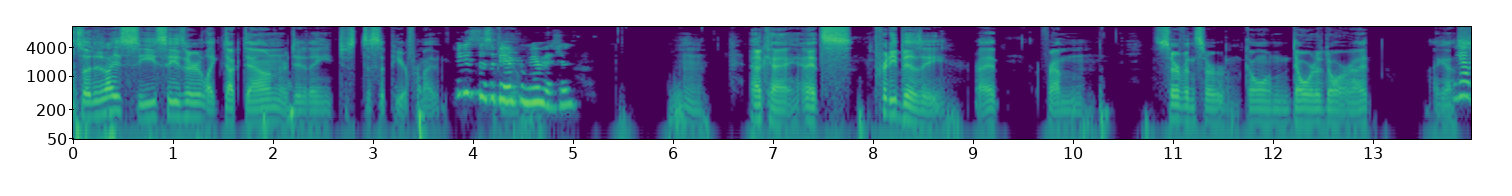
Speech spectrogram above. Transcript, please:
so did I see Caesar like duck down, or did they just disappear from my? He just disappeared from your vision. Hmm. Okay, and it's pretty busy, right? From servants are going door to door, right? I guess. Yep.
